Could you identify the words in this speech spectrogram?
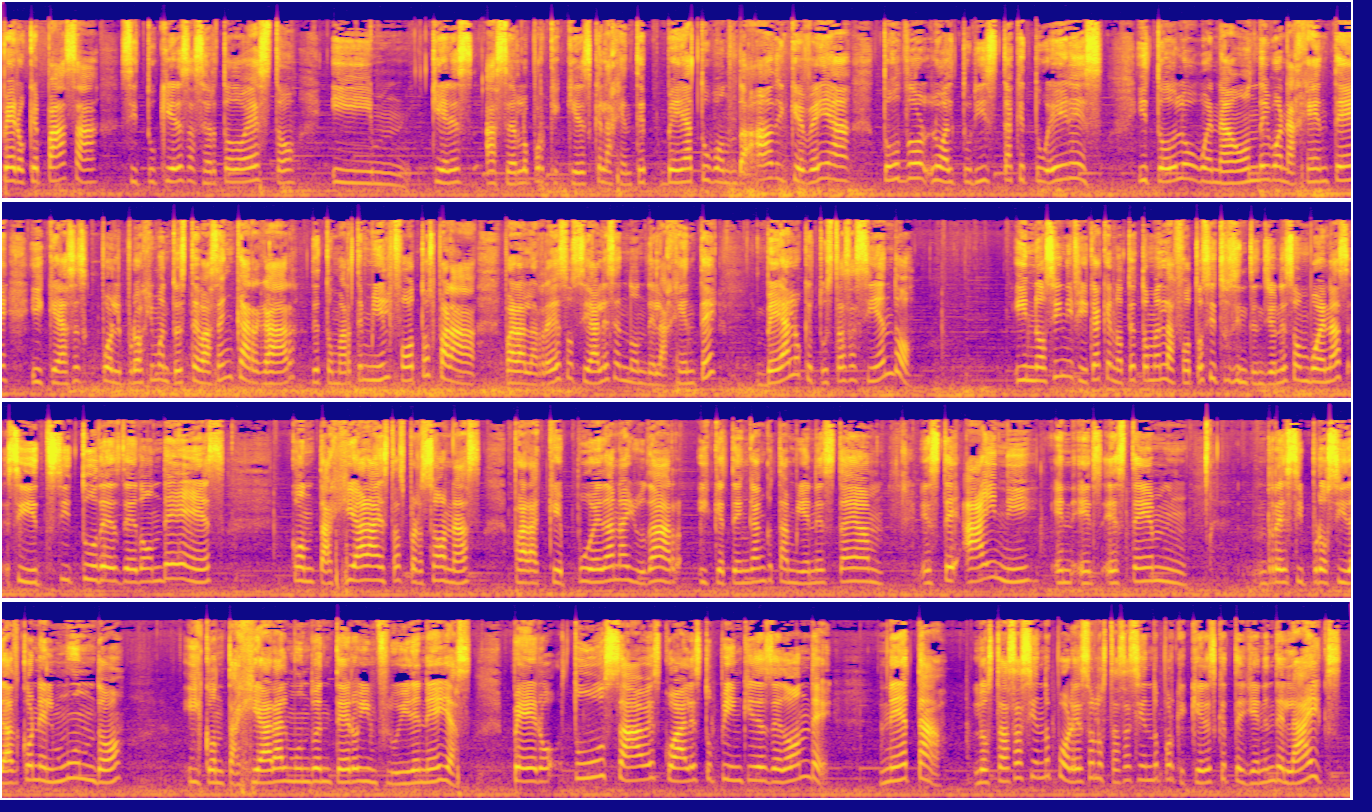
Pero ¿qué pasa si tú quieres hacer todo esto y mm, quieres hacerlo porque quieres que la gente vea tu bondad y que vea todo lo altruista que tú eres y todo lo buena onda y buena gente y que haces por el prójimo? Entonces te vas a encargar de tomarte mil fotos para, para las redes sociales en donde la gente vea lo que tú estás haciendo. Y no significa que no te tomes la foto si tus intenciones son buenas, si, si tú desde dónde es contagiar a estas personas para que puedan ayudar y que tengan también este, este AINI, en, este um, reciprocidad con el mundo y contagiar al mundo entero e influir en ellas. Pero tú sabes cuál es tu pinky desde dónde. Neta, lo estás haciendo por eso, lo estás haciendo porque quieres que te llenen de likes.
